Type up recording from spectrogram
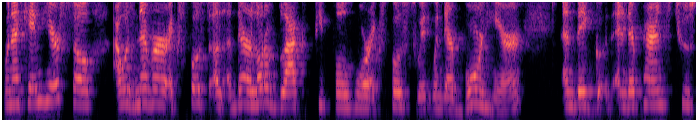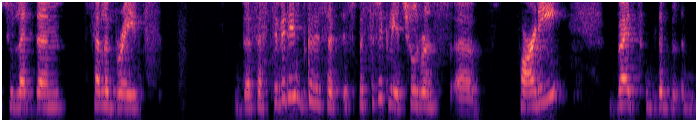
when I came here. So I was never exposed to, uh, there are a lot of black people who are exposed to it when they're born here and they go, and their parents choose to let them celebrate the festivities because it's, a, specifically a children's uh, party but the,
